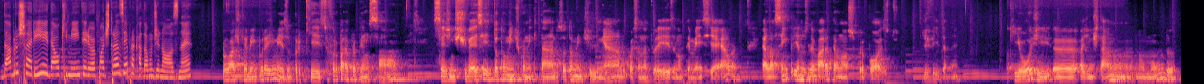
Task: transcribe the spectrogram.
da bruxaria e da alquimia interior pode trazer para cada um de nós, né? Eu acho que é bem por aí mesmo, porque se for parar para pensar, se a gente estivesse totalmente conectado, totalmente alinhado com essa natureza, não temesse ela, ela sempre ia nos levar até o nosso propósito de vida, né? Que hoje uh, a gente está num, num mundo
